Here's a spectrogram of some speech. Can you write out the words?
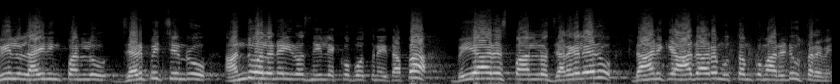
వీళ్ళు లైనింగ్ పనులు జరిపించిండ్రు. అందువల్లనే ఈరోజు నీళ్ళు ఎక్కువ పోతున్నాయి తప్ప బీఆర్ఎస్ పాలనలో జరగలేదు. దానికి ఆధారం ఉత్తమ్ కుమార్ రెడ్డి ఉత్తరమే.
